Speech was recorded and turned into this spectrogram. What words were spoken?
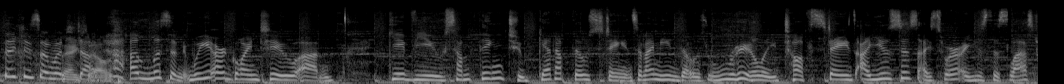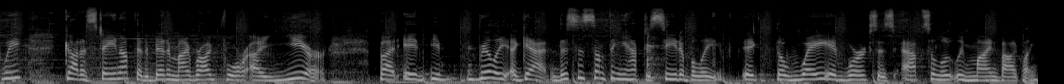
Thank you so much, Thanks, John. Uh, listen, we are going to um, give you something to get up those stains, and I mean those really tough stains. I used this, I swear, I used this last week. Got a stain up that had been in my rug for a year. But it, it really, again, this is something you have to see to believe. It, the way it works is absolutely mind-boggling.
